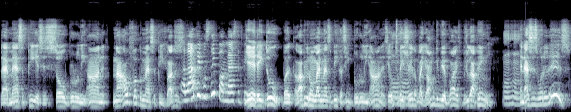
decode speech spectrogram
that Master P is just so brutally on. Now I would fuck with Master P, but I just A lot of people sleep on Master P. yeah they do, but a lot of people don't like Master P because he brutally honest. He'll tell you Mhm. straight up like, "Yo, I'm gonna give you advice, but you gotta pay me," hmm and that's just what it is.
